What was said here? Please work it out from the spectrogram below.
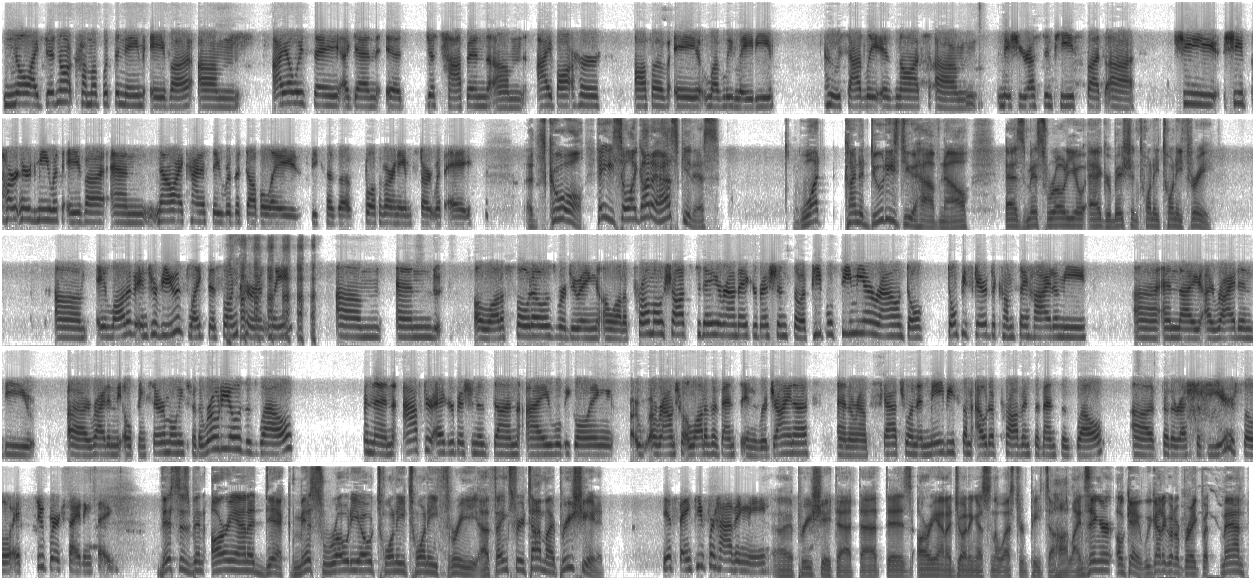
No, I did not come up with the name Ava. Um, I always say again, it just happened. Um, I bought her off of a lovely lady who sadly is not. Um, may she rest in peace. But uh, she she partnered me with Ava, and now I kind of say we're the double A's because of both of our names start with A. That's cool. Hey, so I got to ask you this. What kind of duties do you have now as Miss Rodeo Agribition 2023? Um, a lot of interviews like this one currently, um, and a lot of photos. We're doing a lot of promo shots today around Agribition. So if people see me around, don't don't be scared to come say hi to me. Uh, and I, I ride in the uh, ride in the opening ceremonies for the rodeos as well. And then after Agribition is done, I will be going around to a lot of events in Regina and around Saskatchewan, and maybe some out of province events as well uh, for the rest of the year. So it's super exciting thing. This has been Ariana Dick, Miss Rodeo 2023. Uh, thanks for your time. I appreciate it. Yes, thank you for having me. I appreciate that. That is Ariana joining us in the Western Pizza Hotline. Zinger, okay, we got to go to break, but man,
